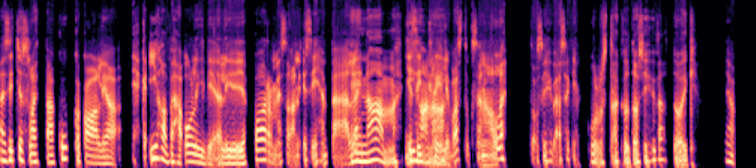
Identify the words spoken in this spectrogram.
Tai sitten jos laittaa kukkakaalia, ehkä ihan vähän oliiviöljyä ja parmesaania siihen päälle. Ei nam, Ja sitten grillivastuksen alle. Tosi hyvä sekin. Kuulostaa kyllä tosi hyvältä toikin. Joo.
